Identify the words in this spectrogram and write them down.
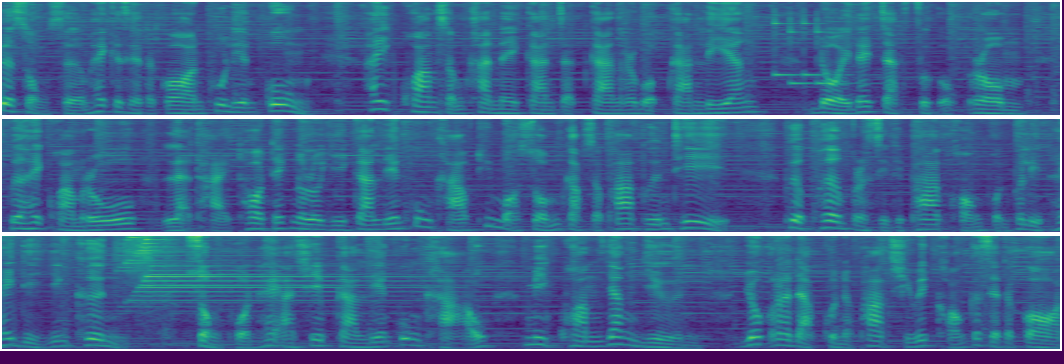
พื่อส่งเสริมให้เกษตรกรผู้เลี้ยงกุ้ง ให้ความสำคัญในการจัดการระบบการเลี้ยง โดยได้จัดฝึกอบรม เพื่อให้ความรู้และถ่ายทอดเทคโนโลยีการเลี้ยงกุ้งขาวที่เหมาะสมกับสภาพพื้นที่ เพื่อเพิ่มประสิทธิภาพของผลผลิตให้ดียิ่งขึ้น ส่งผลให้อาชีพการเลี้ยงกุ้งขาว มีความยั่งยืน ยกระดับคุณภาพชีวิตของเกษตรกร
